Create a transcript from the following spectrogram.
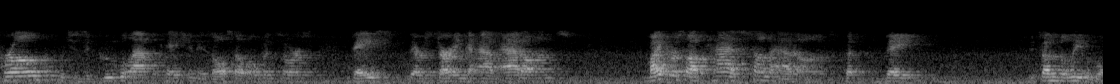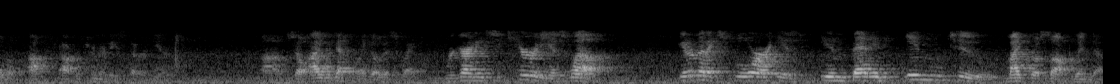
Chrome, which is a Google application, is also open source. They, they're starting to have add-ons. Microsoft has some add-ons, but they, it's unbelievable the op- opportunities that are here. Um, so I would definitely go this way. Regarding security as well, Internet Explorer is embedded into Microsoft Windows.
